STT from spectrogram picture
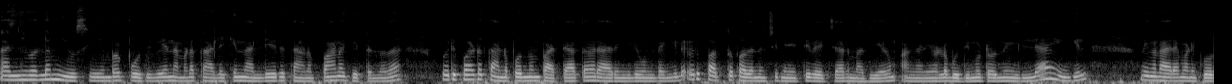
കഞ്ഞിവെള്ളം യൂസ് ചെയ്യുമ്പോൾ പൊതുവേ നമ്മുടെ തലയ്ക്ക് നല്ലൊരു തണുപ്പാണ് കിട്ടുന്നത്. ഒരുപാട് തണുപ്പൊന്നും പറ്റാത്തവരാരെങ്കിലും ഉണ്ടെങ്കിൽ ഒരു പത്ത് പതിനഞ്ച് മിനിറ്റ് വെച്ചാൽ മതിയാകും. അങ്ങനെയുള്ള ബുദ്ധിമുട്ടൊന്നും ഇല്ല എങ്കിൽ നിങ്ങൾ അരമണിക്കൂർ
